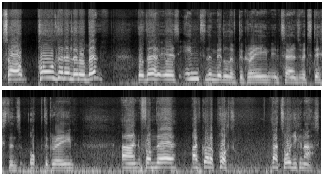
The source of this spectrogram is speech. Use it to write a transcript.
So pulled it a little bit, but there it is into the middle of the green in terms of its distance up the green. And from there, I've got a putt. That's all you can ask.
